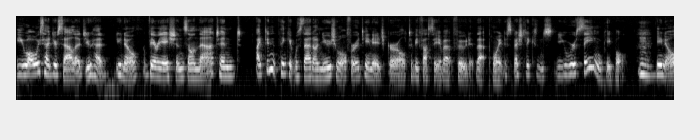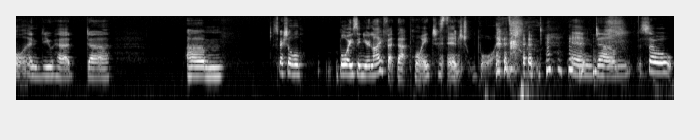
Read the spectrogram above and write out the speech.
you always had your salad. You had you know variations on that, and I didn't think it was that unusual for a teenage girl to be fussy about food at that point, especially since you were seeing people, mm. you know, and you had uh, um, special boys in your life at that point, special and, boy, and, and um, so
